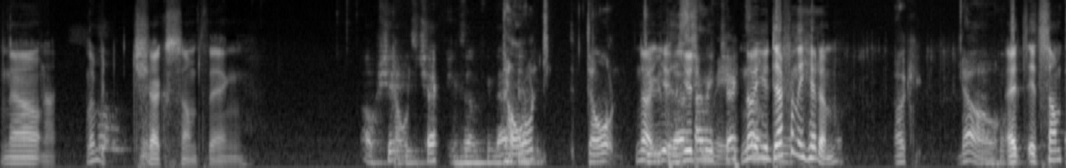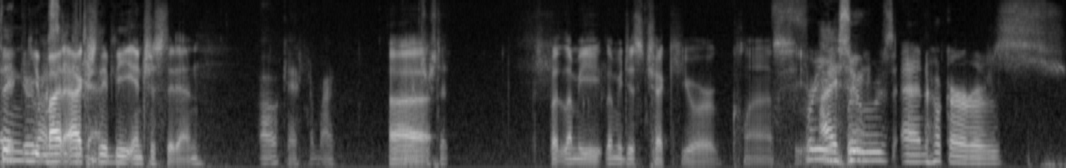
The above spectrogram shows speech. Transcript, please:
Now, Nice. let me check something. Oh shit, Don't- he's checking something. That Don't, don't. No, do you- this you- to Last time we me. checked- No, you definitely hit him. Okay. No. It, it's something give you might actually attack. be interested in. Oh, okay. Never mind. I'm Uh, interested. but let me let me just check your class here. Free I assume- booze and hookers.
